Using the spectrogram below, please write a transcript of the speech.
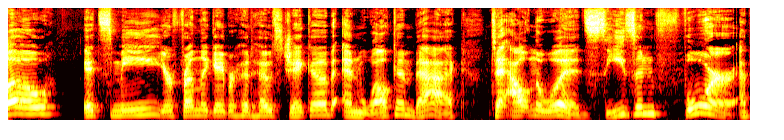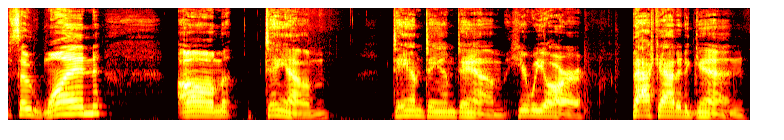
Hello, it's me, your friendly neighborhood host Jacob, and welcome back to Out in the Woods, season four, episode one. Um, damn, damn, damn, damn. Here we are, back at it again.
